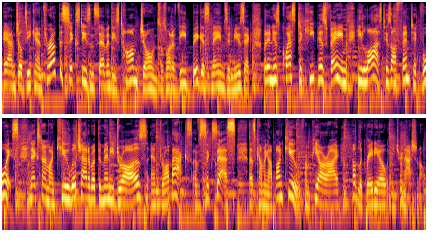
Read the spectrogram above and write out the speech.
Hey, I'm Jill Deacon. Throughout the 60s and 70s, Tom Jones was one of the biggest names in music. But in his quest to keep his fame, he lost his authentic voice. Next time on Q, we'll chat about the many draws and drawbacks of success. That's coming up on Q from PRI, Public Radio International.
